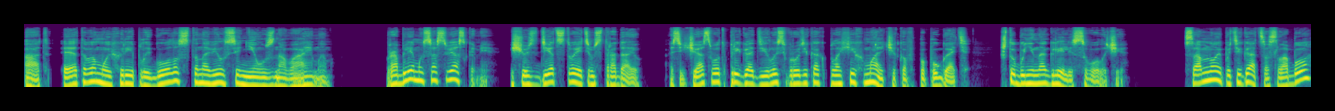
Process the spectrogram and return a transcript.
От этого мой хриплый голос становился неузнаваемым. Проблемы со связками. Еще с детства этим страдаю. А сейчас вот пригодилось вроде как плохих мальчиков попугать, чтобы не наглели сволочи. Со мной потягаться слабо?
